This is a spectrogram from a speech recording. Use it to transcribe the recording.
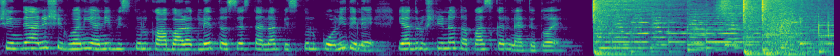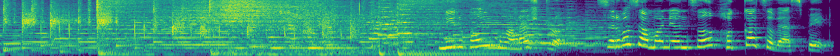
शिंदे आणि शिगवण यांनी पिस्तूल का बाळगले तसेच त्यांना पिस्तूल कोणी दिले या दृष्टीनं तपास करण्यात येतोय. निर्भय महाराष्ट्र सर्वसामान्यांचं हक्काचं व्यासपीठ.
